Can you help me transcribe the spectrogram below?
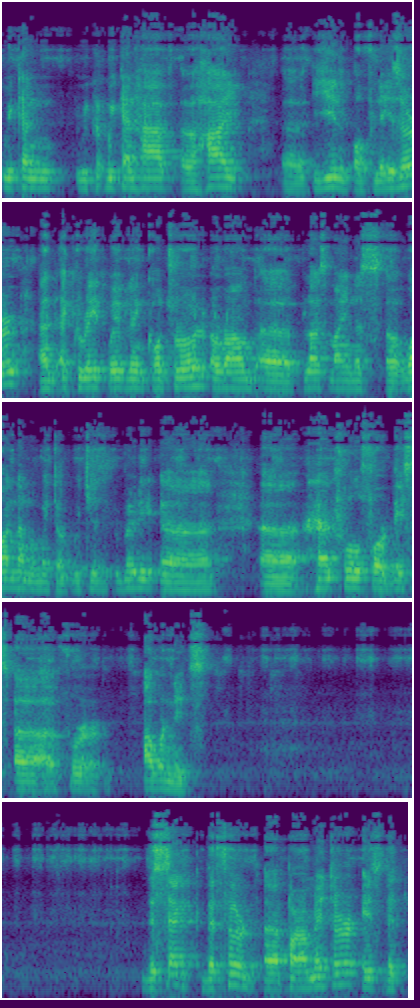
we can we can we can have a high uh, yield of laser and accurate wavelength control around uh, plus minus uh, one nanometer, which is very uh, uh, helpful for this uh, for our needs. The sec the third parameter is the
